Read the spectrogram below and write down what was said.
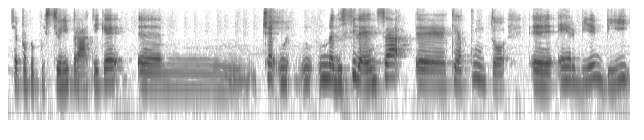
c'è proprio questioni pratiche, ehm, c'è un, una diffidenza eh, che appunto eh, Airbnb,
